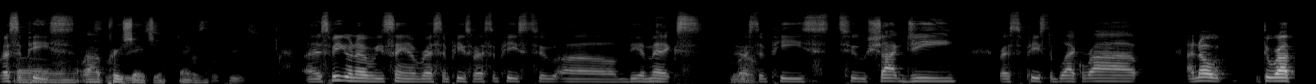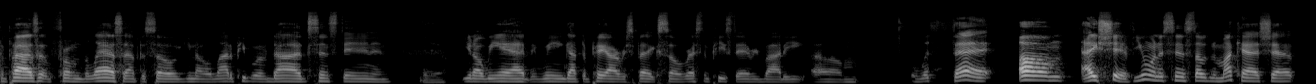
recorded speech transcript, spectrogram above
Rest in peace. Um, I Rest in appreciate peace. you. Thank Rest you. in peace. Uh, speaking of we saying rest in peace, rest in peace to uh, DMX. Yeah. Rest in peace to Shock G. Rest in peace to Black Rob. I know throughout the past from the last episode, you know, a lot of people have died since then, and Yeah. you know, we had we ain't got to pay our respects. So rest in peace to everybody. Um, with that, um, hey shit, if you want to send stuff to my cash app,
